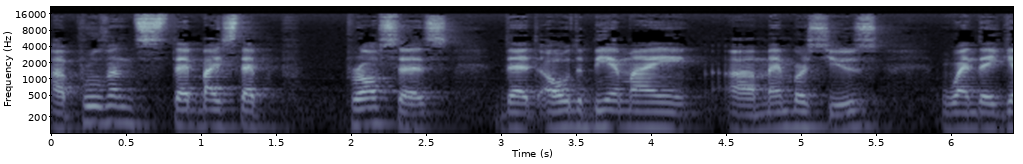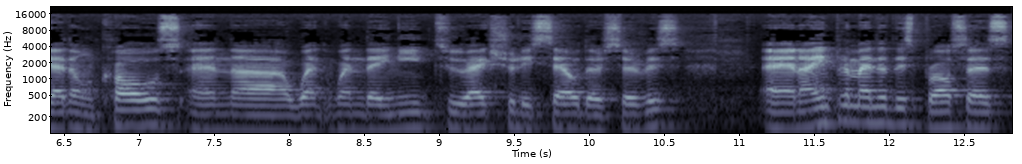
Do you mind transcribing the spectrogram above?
a proven step by step process that all the BMI uh, members use when they get on calls and uh, when, when they need to actually sell their service. And I implemented this process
